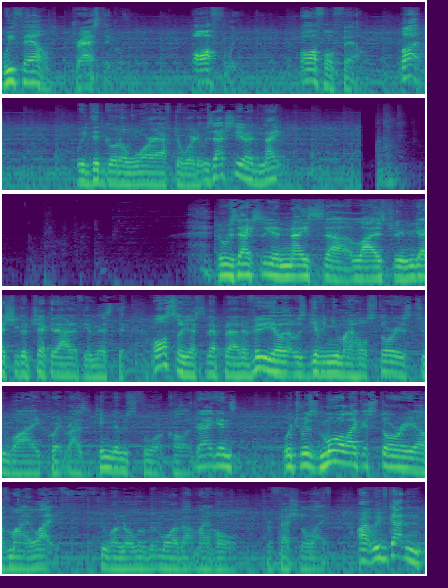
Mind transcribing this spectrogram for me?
We failed drastically, awfully, awful fail. But we did go to war afterward. It was actually a night. It was actually a nice uh, live stream. You guys should go check it out if you missed it. Also, yesterday I put out a video that was giving you my whole story as to why I quit Rise of Kingdoms for Call of Dragons, which was more like a story of my life. If you want to know a little bit more about my whole professional life. All right, we've gotten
